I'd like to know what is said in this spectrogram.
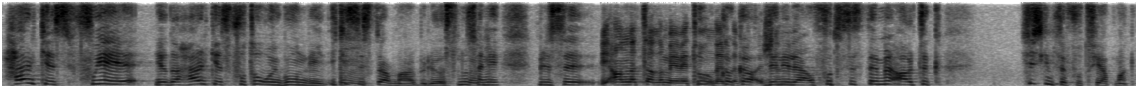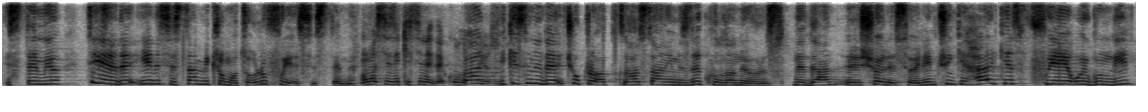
herkes FUYE'ye ya da herkes FUT'a uygun değil. İki sistem var biliyorsunuz. Hani birisi bir anlatalım evet onları da. Denilen FUT sistemi artık hiç kimse FUT yapmak istemiyor. Diğeri de yeni sistem mikromotorlu FUYE sistemi. Ama siz ikisini de Ben kullanıyorsunuz. ikisini de çok rahatlıkla hastanemizde kullanıyoruz. Neden? Ee, şöyle söyleyeyim. Çünkü herkes FUYE'ye uygun değil.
